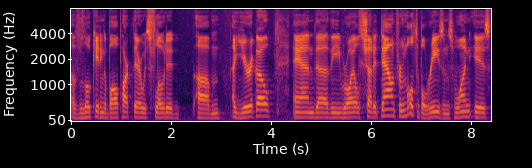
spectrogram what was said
of locating a ballpark there was floated um, a year ago, and uh, the Royals shut it down for multiple reasons. One is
